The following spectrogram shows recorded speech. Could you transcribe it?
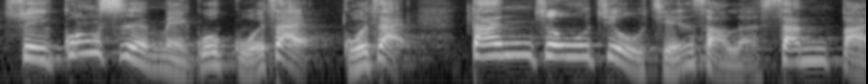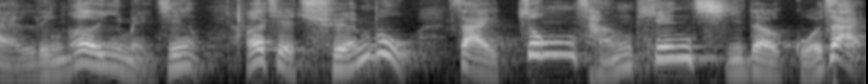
所以光是美国国债，国债单周就减少了三百零二亿美金，而且全部在中长天期的国债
